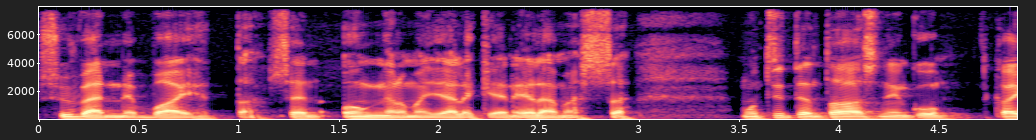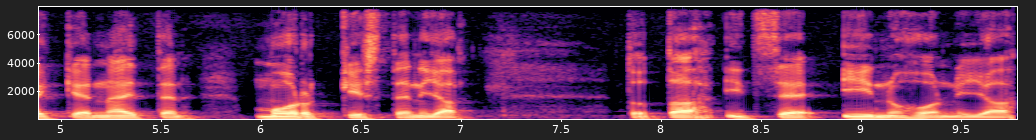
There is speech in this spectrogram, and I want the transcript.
syvänne vaihetta sen ongelman jälkeen elämässä. Mutta sitten taas niinku kaikkien näiden morkkisten ja tota, itse inhon ja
